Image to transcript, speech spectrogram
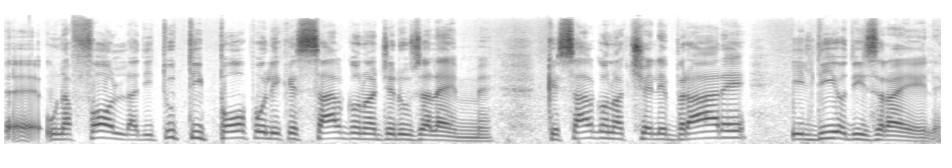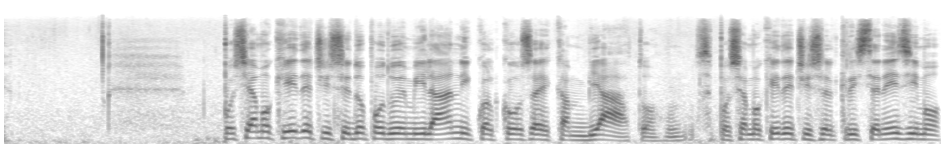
eh, una folla di tutti i popoli che salgono a Gerusalemme, che salgono a celebrare il Dio di Israele. Possiamo chiederci se dopo duemila anni qualcosa è cambiato, possiamo chiederci se il cristianesimo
